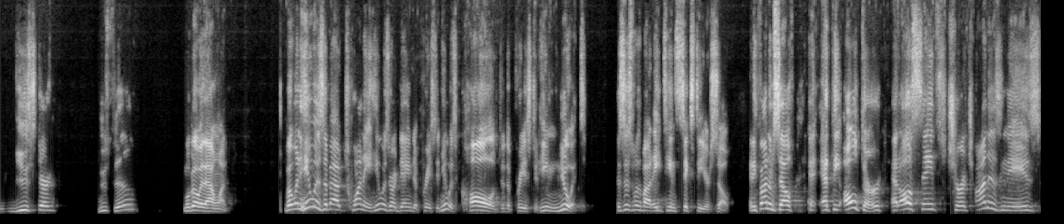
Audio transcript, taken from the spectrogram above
Veuster. Veuster. We'll go with that one. But when he was about 20, he was ordained a priest and he was called to the priesthood. He knew it. This was about 1860 or so. And he found himself at the altar at All Saints Church on his knees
